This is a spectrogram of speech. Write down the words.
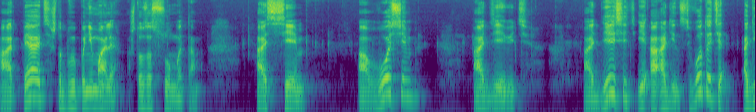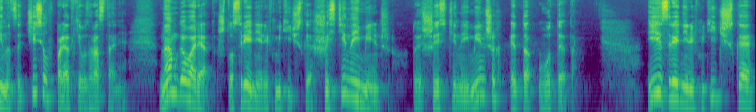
А5, чтобы вы понимали, что за суммы там. А7, А8, А9, А10 и А11. Вот эти 11 чисел в порядке возрастания. Нам говорят, что среднее арифметическое 6 наименьших то есть 6 наименьших это вот это. И среднеарифметическое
